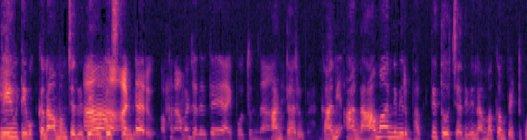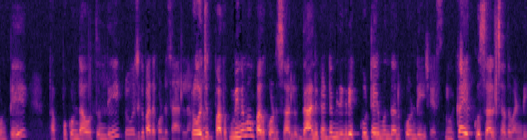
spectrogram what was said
ఏమిటి ఒక్క నామం చదివితే ఏమిటి అంటారు. ఒక నామం చదివితే అయిపోతుందా. అంటారు. కానీ ఆ నామాన్ని మీరు భక్తితో చదివి నమ్మకం పెట్టుకుంటే తప్పకుండా అవుతుంది రోజుకి పదకొండు సార్లు. రోజుకు పదకొ మినిమం పదకొండు సార్లు దానికంటే మీ దగ్గర ఎక్కువ టైం ఉందనుకోండి చేసుకోవచ్చు. ఇంకా ఎక్కువ సార్లు చదవండి.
